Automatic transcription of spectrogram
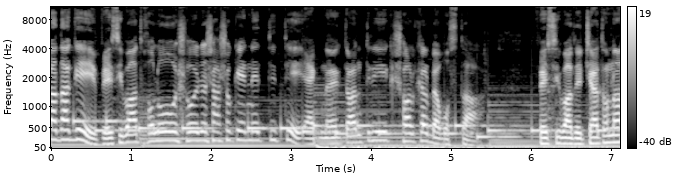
মোটা দাগে ফেসিবাদ হলো স্বৈরশাসকের নেতৃত্বে এক নায়কতান্ত্রিক সরকার ব্যবস্থা। ফেসিবাদের চেতনা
